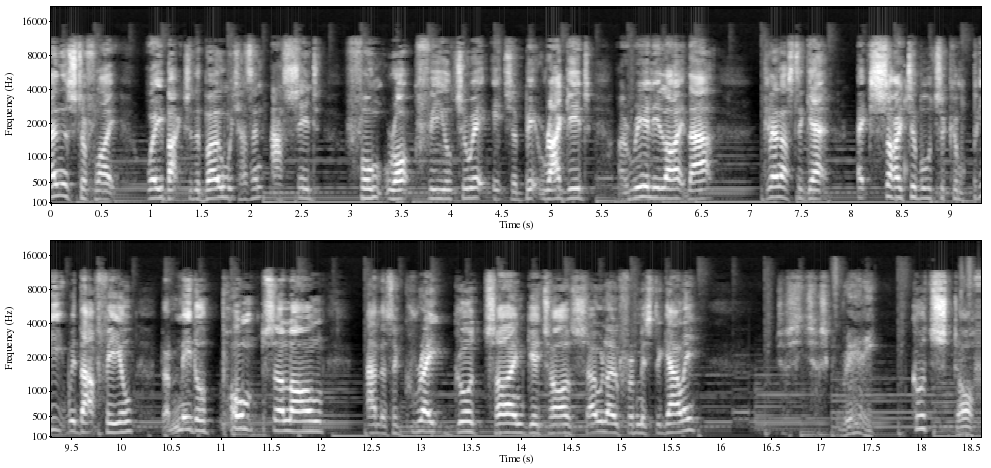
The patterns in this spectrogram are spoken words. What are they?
And there's stuff like Way Back to the Bone, which has an acid funk rock feel to it. It's a bit ragged. I really like that. Glenn has to get excitable to compete with that feel. The middle pumps along, and there's a great good time guitar solo from Mr. Galley. Just, just really good stuff.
